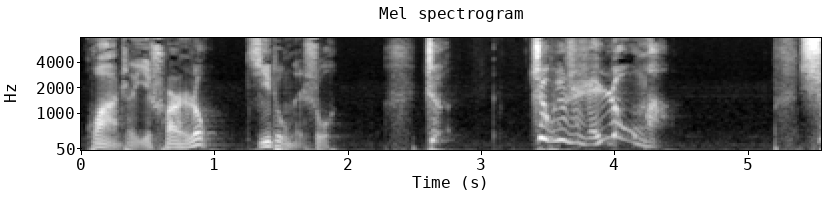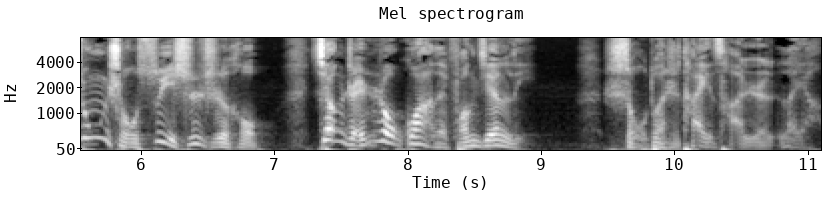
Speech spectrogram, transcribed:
挂着一串肉，激动的说：“这，这不就是人肉吗？凶手碎尸之后将人肉挂在房间里。”手段是太残忍了呀！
